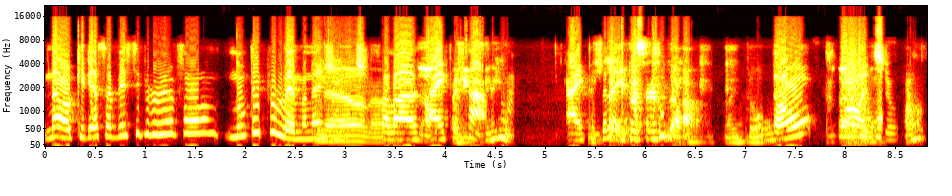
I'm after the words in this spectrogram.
Não, eu queria saber se problema falou, não tem problema, né, Não, gente? não. Falar, Não, ah, a então gente tá. tem nenhum. Ah, A então gente tá aqui beleza. pra se ajudar. Então, Então, de ótimo.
